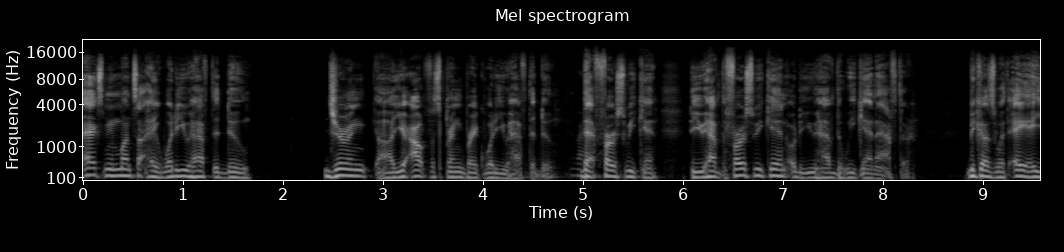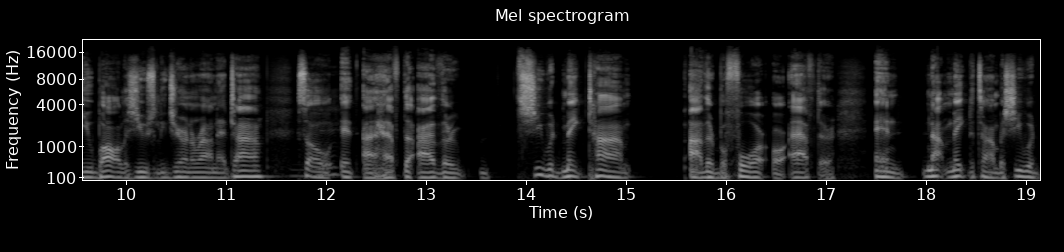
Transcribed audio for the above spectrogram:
asked me months time, hey, what do you have to do during uh, you're out for spring break? What do you have to do that first weekend? Do you have the first weekend or do you have the weekend after? Because with AAU ball, it's usually during around that time. So it I have to either she would make time either before or after and not make the time but she would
